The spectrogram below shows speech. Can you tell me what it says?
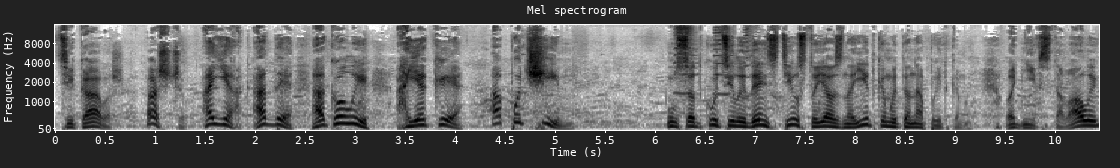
Цікаво ж. А що? А як? А де? А коли? А яке? А по чим? У садку цілий день стіл стояв з наїдками та напитками. Одні вставали,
